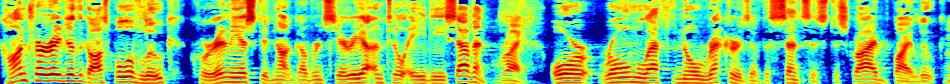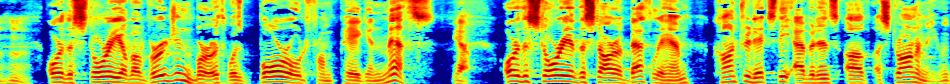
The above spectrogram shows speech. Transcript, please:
contrary to the Gospel of Luke, Quirinius did not govern Syria until AD 7. Right. Or Rome left no records of the census described by Luke. Mm-hmm. Or the story of a virgin birth was borrowed from pagan myths. Yeah. Or the story of the Star of Bethlehem contradicts the evidence of astronomy.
